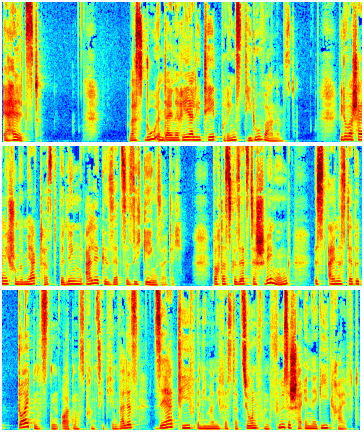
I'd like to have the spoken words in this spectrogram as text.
erhältst, was du in deine Realität bringst, die du wahrnimmst. Wie du wahrscheinlich schon bemerkt hast, bedingen alle Gesetze sich gegenseitig. Doch das Gesetz der Schwingung ist eines der bedeutendsten Ordnungsprinzipien, weil es sehr tief in die Manifestation von physischer Energie greift.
